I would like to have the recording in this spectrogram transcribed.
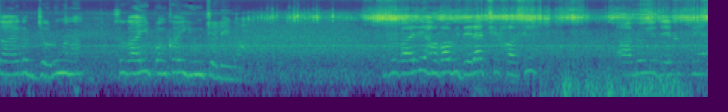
तार अगर जोड़ूँगा ना सो गाइस ये पंखा यूँ चलेगा। सो गाइस ये हवा भी दे रहा है अच्छी खासी। आप लोग ये देख सकते हैं।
